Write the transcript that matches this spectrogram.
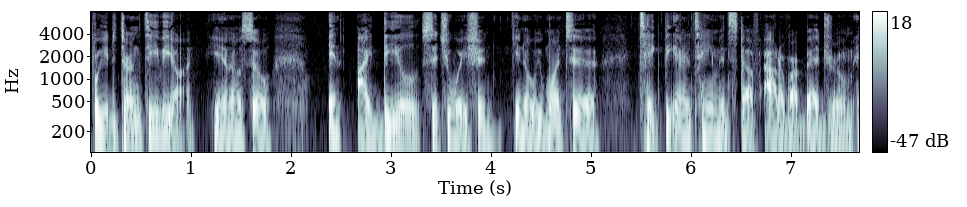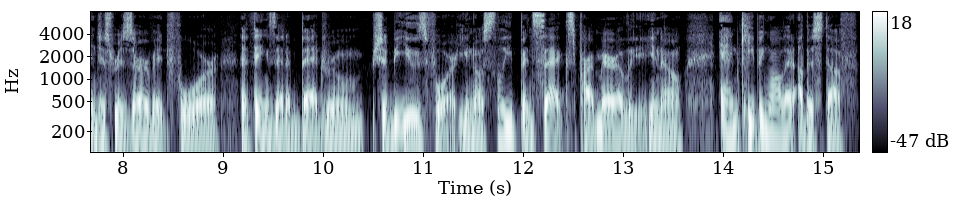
for you to turn the tv on you know? So an ideal situation you know we want to take the entertainment stuff out of our bedroom and just reserve it for the things that a bedroom should be used for, you know, sleep and sex primarily, you know, and keeping all that other stuff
